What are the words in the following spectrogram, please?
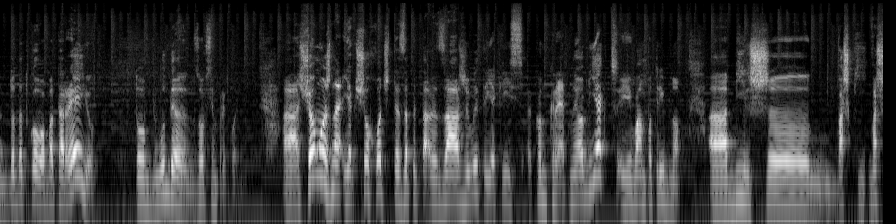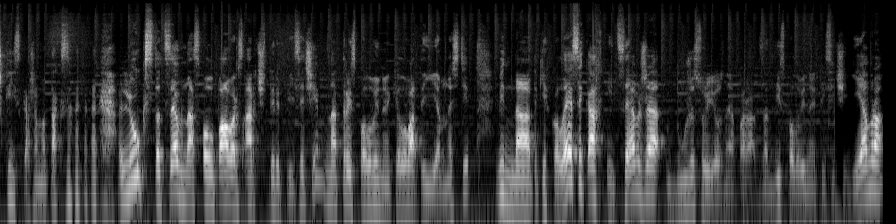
додатково батарею, то буде зовсім прикольно. Що можна, якщо хочете запита... заживити якийсь конкретний об'єкт, і вам потрібно більш е, важкий, важкий, скажімо так, люкс, то це в нас All Powers R4000 на 3,5 кВт ємності. Він на таких колесиках, і це вже дуже серйозний апарат. За 2,5 тисячі євро.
